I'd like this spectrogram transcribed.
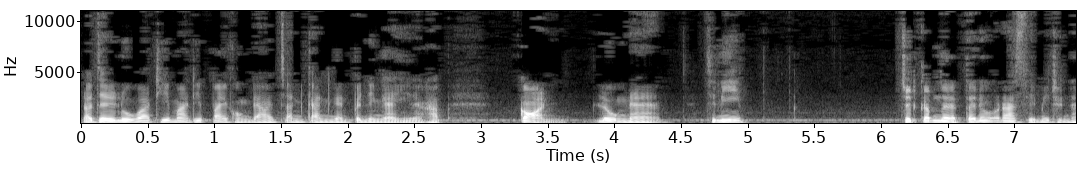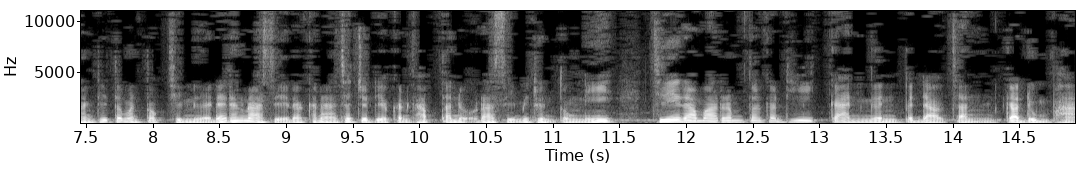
เราจะได้รู้ว่าที่มาที่ไปของดาวจันทร์การเงินเป็นยังไงนะครับ ก่อนล่วงหน้า ทีนี้ จุดกำเนิดตนุราศีมิถุนทางทิศตะวันตกเฉียงเหนือได้ทั้งราศีลัคนาจะจุดเดียวกันครับตนุราศีมิถุนตรงนี้ ทีนี้เรามาเริ่มต้นกันที่การเงินเป็นดาวจันทร์กระดุมพระ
